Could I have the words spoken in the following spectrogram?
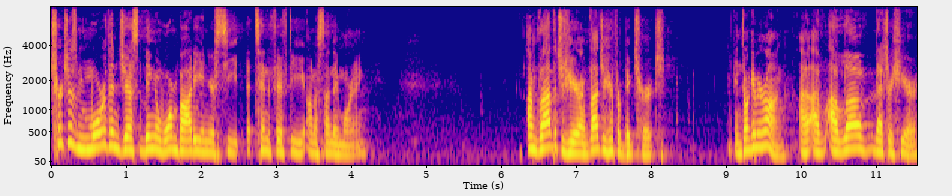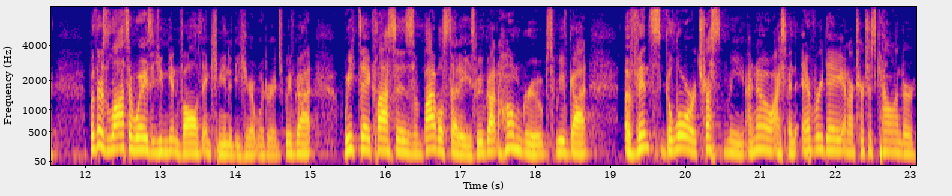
Church is more than just being a warm body in your seat at 1050 on a Sunday morning. I'm glad that you're here. I'm glad you're here for Big Church. And don't get me wrong, I, I, I love that you're here. But there's lots of ways that you can get involved in community here at Woodridge. We've got weekday classes of Bible studies, we've got home groups, we've got events galore. Trust me, I know I spend every day in our church's calendar,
